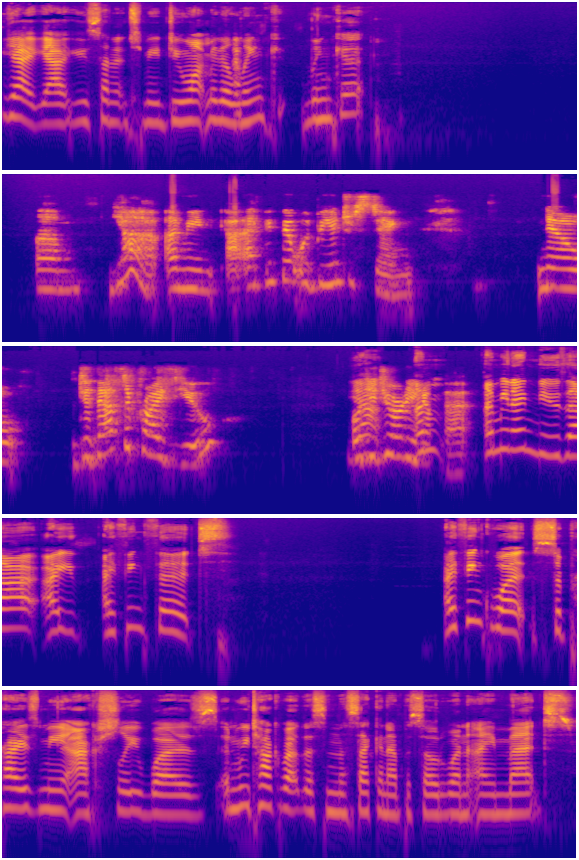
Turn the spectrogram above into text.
Yeah, yeah, you sent it to me. Do you want me to link link it? Um, yeah, I mean, I, I think that would be interesting. Now, did that surprise you? Or Yeah, did you already know I'm- that? I mean, I knew that. I I think that I think what surprised me actually was, and we talk about this in the second episode when I met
